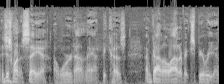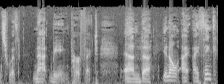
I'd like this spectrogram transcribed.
I just want to say a, a word on that because I've got a lot of experience with not being perfect. And, uh, you know, I, I think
